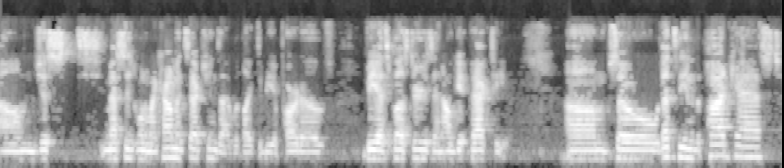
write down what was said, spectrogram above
um, just message one of my comment sections. I would like to be a part of BS Busters, and I'll get back to you. Um, so that's the end of the podcast.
